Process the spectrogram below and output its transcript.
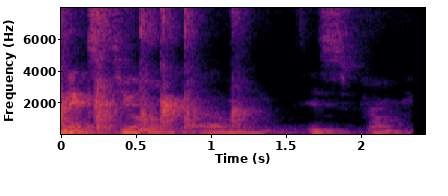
next tune um, is from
